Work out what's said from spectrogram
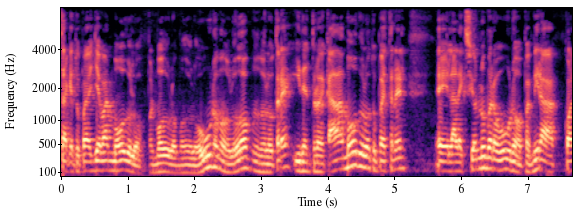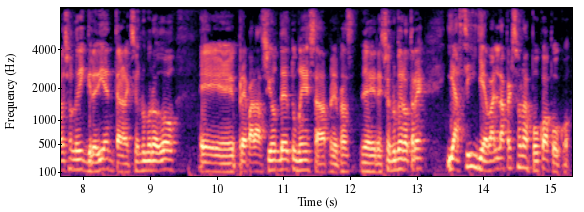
sea que tú puedes llevar módulos por módulo, módulo 1, módulo 2, módulo 3 y dentro de cada módulo tú puedes tener eh, la lección número 1, pues mira cuáles son los ingredientes, la lección número 2, eh, preparación de tu mesa, eh, lección número 3 y así llevar la persona poco a poco.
